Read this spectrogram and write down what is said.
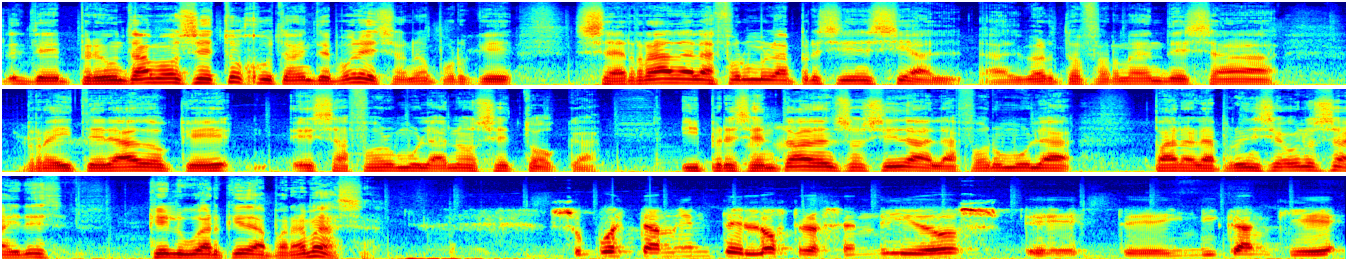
Te preguntamos esto justamente por eso, ¿no? Porque cerrada la fórmula presidencial, Alberto Fernández ha reiterado que esa fórmula no se toca. Y presentada en sociedad la fórmula para la provincia de Buenos Aires, ¿qué lugar queda para Massa? Supuestamente los trascendidos este, indican que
